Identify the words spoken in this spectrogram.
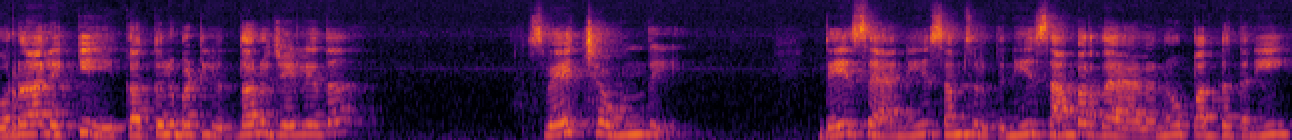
గుర్రాలు ఎక్కి కత్తులు బట్టి యుద్ధాలు చేయలేదా? స్వేచ్ఛ ఉంది. దేశాన్ని సంస్కృతిని సాంప్రదాయాలను పద్ధతిని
